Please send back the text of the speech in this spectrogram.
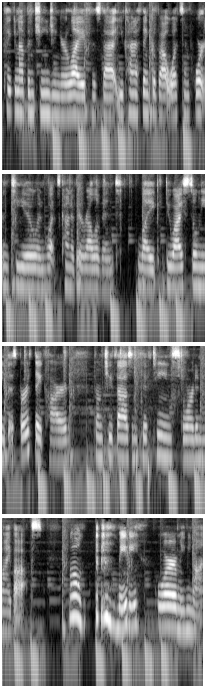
picking up and changing your life is that you kind of think about what's important to you and what's kind of irrelevant. Like, do I still need this birthday card from 2015 stored in my box? Well, maybe, or maybe not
